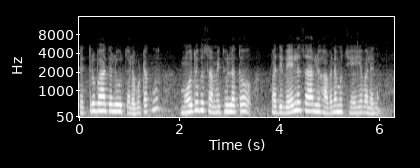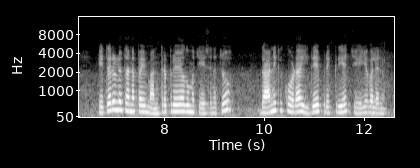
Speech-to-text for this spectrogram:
శత్రుబాధలు తొలగుటకు మోదుగ సమిధులతో పదివేల సార్లు హవనము చేయవలను. ఇతరులు తనపై మంత్రప్రయోగము చేసినచో దానికి కూడా ఇదే ప్రక్రియ చేయవలను.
